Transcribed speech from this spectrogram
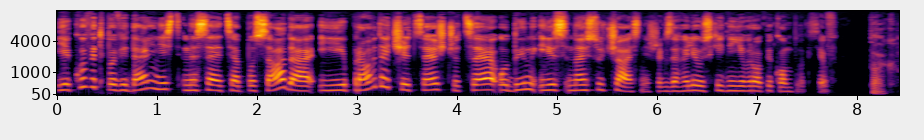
Яку відповідальність несе ця посада? І правда чи це, що це один із найсучасніших взагалі у східній Європі комплексів? Так,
